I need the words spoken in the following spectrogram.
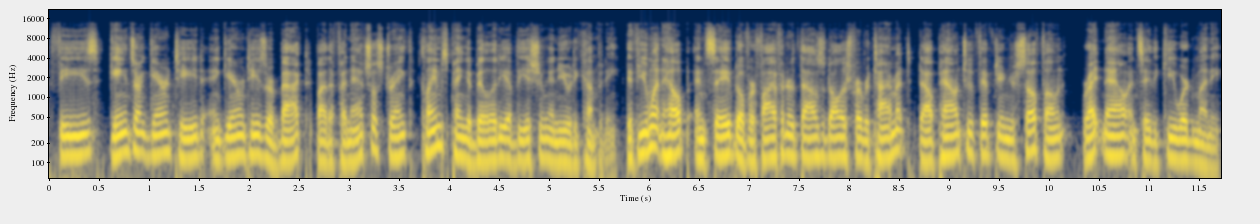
fees, gains aren't guaranteed, and guarantees are backed by the financial strength, claims paying ability of the issuing annuity company. If you want help and saved over $500,000 for retirement, dial pound 250 on your cell phone right now and say the keyword money.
